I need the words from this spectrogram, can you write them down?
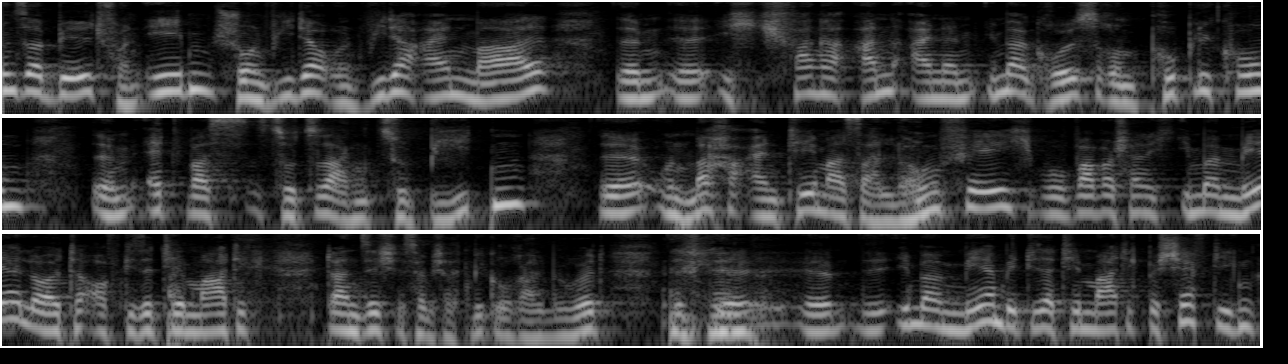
unser Bild von eben schon wieder und wieder einmal. Ähm, äh, ich fange an, einem immer größeren Publikum ähm, etwas sozusagen zu bieten äh, und mache ein Thema salonfähig, wo war wahrscheinlich immer mehr Leute auf diese Thematik dann sich, jetzt habe ich das Mikro gerade berührt, äh, äh, immer mehr mit dieser Thematik beschäftigen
